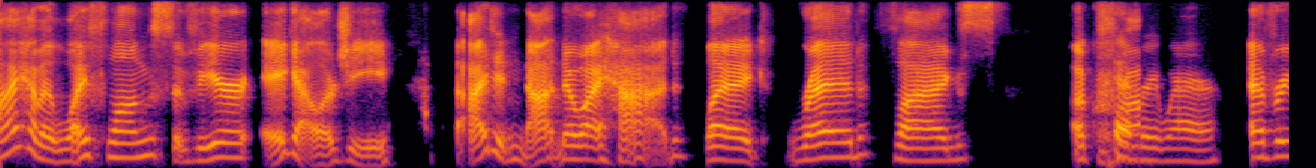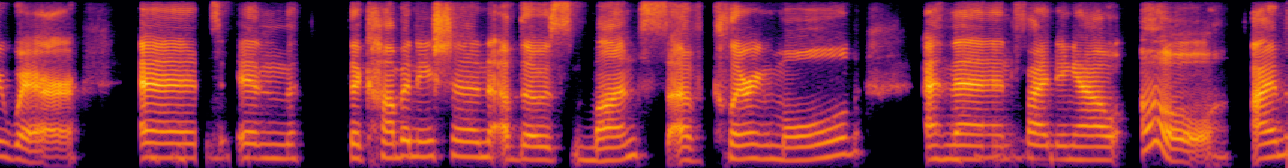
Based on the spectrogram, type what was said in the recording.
I have a lifelong severe egg allergy. I did not know I had like red flags across everywhere. Everywhere. And mm-hmm. in the combination of those months of clearing mold and then mm-hmm. finding out, oh, I'm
